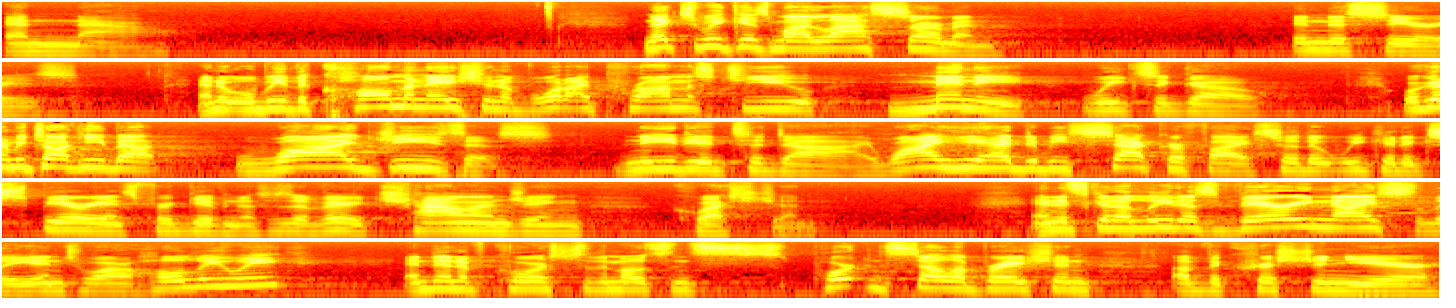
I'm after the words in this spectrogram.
and now. Next week is my last sermon in this series and it will be the culmination of what I promised to you many weeks ago. We're going to be talking about why Jesus needed to die, why he had to be sacrificed so that we could experience forgiveness. This is a very challenging question. And it's going to lead us very nicely into our Holy Week, and then, of course, to the most important celebration of the Christian year,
